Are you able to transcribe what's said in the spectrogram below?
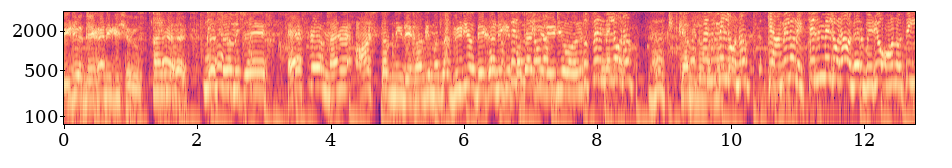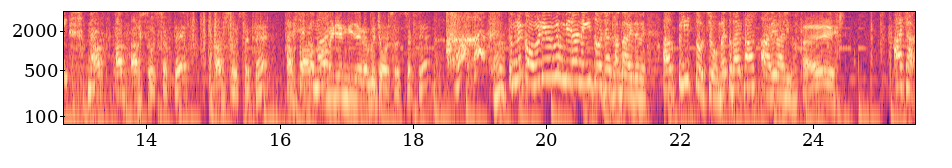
video देखा नहीं कि शुरू. नहीं, कसम से ऐसे मैंने आज तक नहीं देखा कि मतलब वीडियो देखा नहीं तो कि पता है कि रेडियो ऑन तो फ़िल्म मिलो ना। हाँ, क्या तो मिलो फ़िल्म मतलब? मिलो ना। क्या मिलो नहीं फ़िल्म मिलो ना अगर वीडियो ऑन होती। मैं अब अब अब सोच सकते हैं अब सोच सकते हैं। अक्षय कुमार- कॉमेडियन की जगह कुछ और सोच सकते हैं। तुमने कॉमेडी में मेरा नहीं सोचा था बाय द वे अब प्लीज़ सोचो मैं तुम्हारे पास आने वाली हूँ। अच्छा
